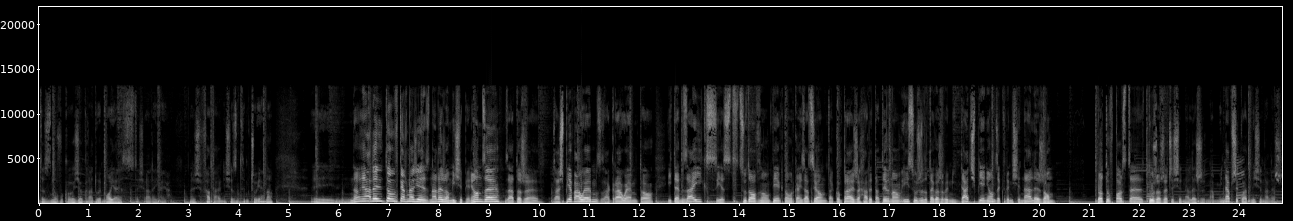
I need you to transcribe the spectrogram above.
to znowu kogoś okradłem. Moja jesteś, ale ja, ja. Fatalnie się z tym czuję, no. Yy, no, ale to w każdym razie należą mi się pieniądze za to, że zaśpiewałem, zagrałem to i ten ZAX jest cudowną, piękną organizacją, taką prawie że charytatywną i służy do tego, żeby mi dać pieniądze, które mi się należą. Bo tu w Polsce dużo rzeczy się należy nam i na przykład mi się należy.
